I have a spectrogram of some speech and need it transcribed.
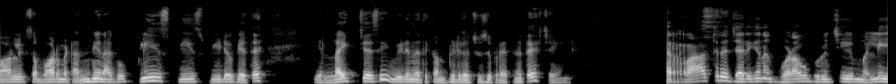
హార్లిక్స్ బార్మెట్ అన్నీ నాకు ప్లీజ్ ప్లీజ్ వీడియోకి అయితే లైక్ చేసి వీడియోని అయితే కంప్లీట్గా చూసే ప్రయత్నం అయితే చేయండి. రాత్రి జరిగిన గొడవ గురించి మళ్ళీ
